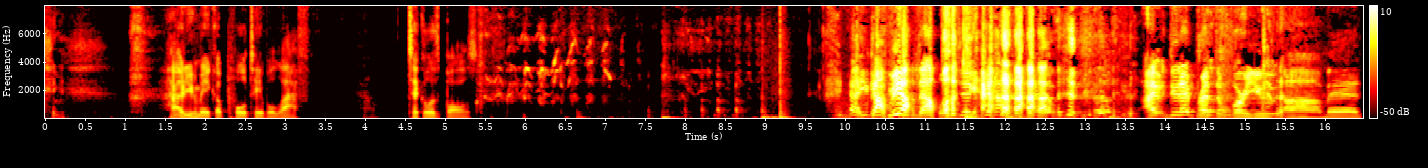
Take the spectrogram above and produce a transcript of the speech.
How do you make a pool table laugh? How? Tickle his balls. Yeah, you got me on that one. Fuck dude. yeah. God damn. I dude, I prepped them for you. Ah man.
